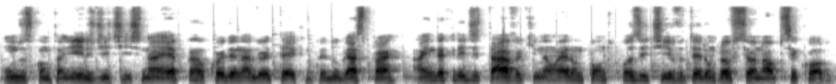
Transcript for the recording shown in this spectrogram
Um dos companheiros de Tite na época, o coordenador técnico Edu Gaspar, ainda acreditava que não era um ponto positivo ter um profissional psicólogo.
